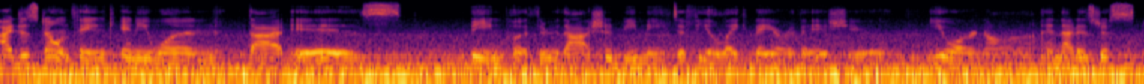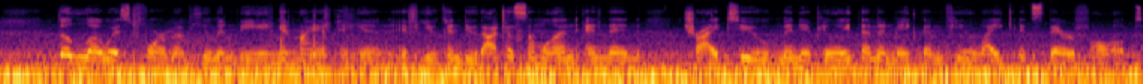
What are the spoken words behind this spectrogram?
I just don't think anyone that is being put through that should be made to feel like they are the issue. You are not. And that is just the lowest form of human being, in my opinion. If you can do that to someone and then try to manipulate them and make them feel like it's their fault,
